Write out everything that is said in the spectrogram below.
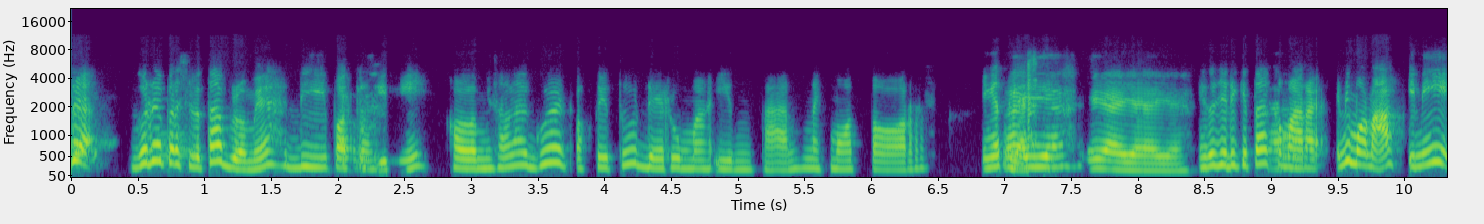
udah gue udah pernah cerita belum ya di podcast ini, kalau misalnya gue waktu itu dari rumah Intan naik motor, inget Oh nggak sih? iya, iya iya iya. Itu jadi kita kemaren ini mohon maaf, ini,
